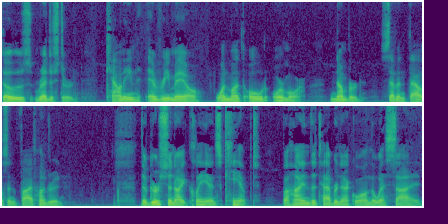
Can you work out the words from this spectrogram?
Those registered, counting every male one month old or more, numbered 7,500. The Gershonite clans camped behind the tabernacle on the west side,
